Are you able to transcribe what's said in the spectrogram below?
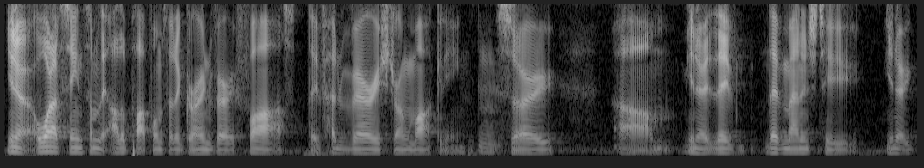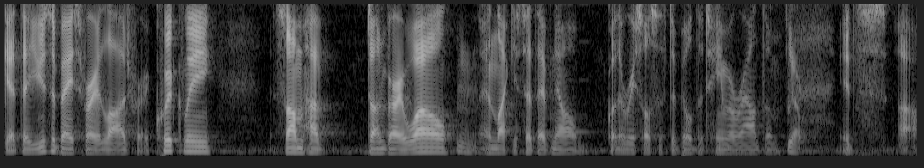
you know what I've seen some of the other platforms that have grown very fast, they've had very strong marketing. So, um, you know they've they've managed to you know get their user base very large very quickly. Some have done very well, and like you said, they've now got the resources to build the team around them yeah, it's uh,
